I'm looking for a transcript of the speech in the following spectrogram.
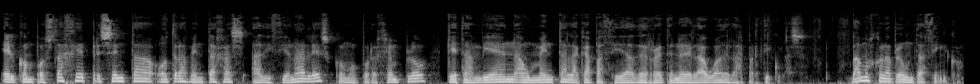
El compostaje presenta otras ventajas adicionales, como por ejemplo que también aumenta la capacidad de retener el agua de las partículas. Vamos con la pregunta 5.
